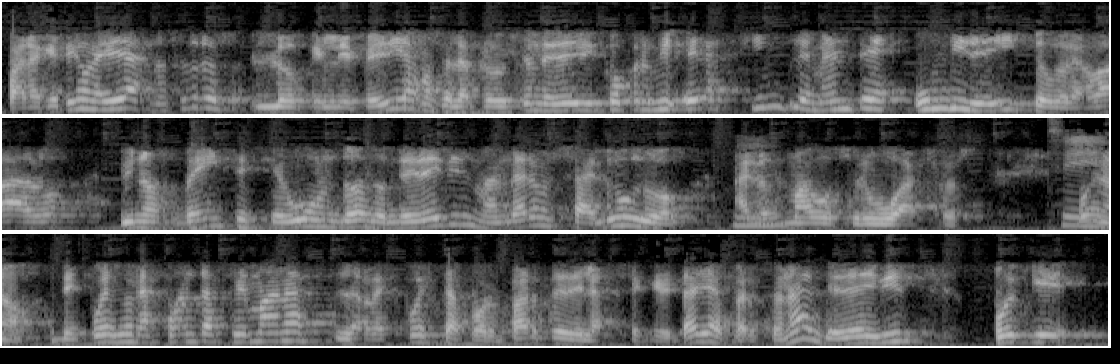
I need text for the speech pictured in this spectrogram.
Para que tengan una idea, nosotros lo que le pedíamos a la producción de David Copperfield era simplemente un videíto grabado de unos 20 segundos donde David mandara un saludo a los magos uruguayos. Bueno, después de unas cuantas semanas, la respuesta por parte de la secretaria personal de David fue que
